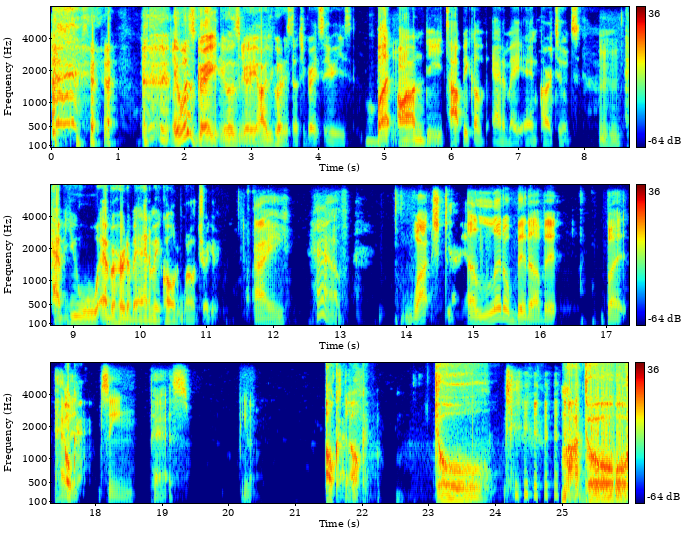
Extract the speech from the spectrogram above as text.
it was great. It was Yeah. great. Harley Quinn is such a great series. But on the topic of anime and cartoons, hmm have you ever heard of an anime called World Trigger? I have watched a little bit of it, but haven't Okay. seen past. Okay, Stuff. okay. Dude, my dude.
